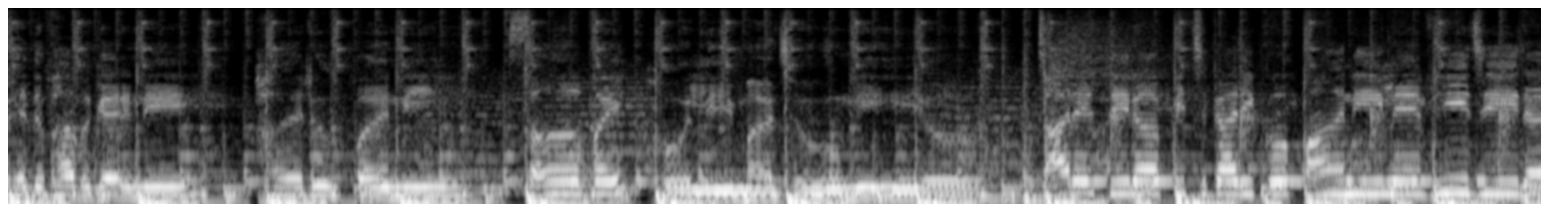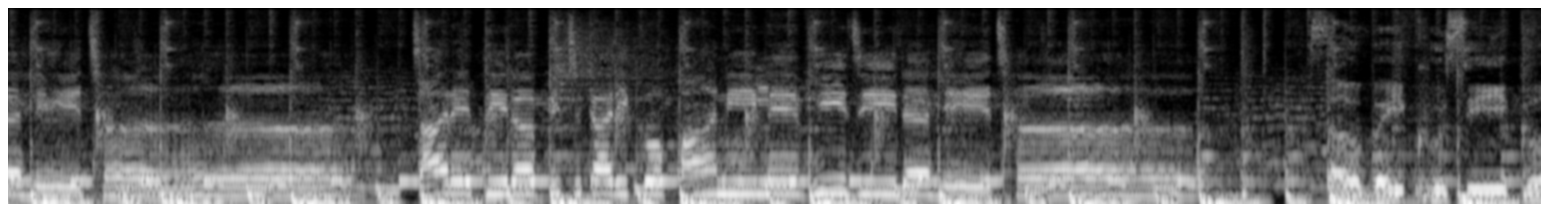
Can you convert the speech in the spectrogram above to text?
भेदभाव गर्नेहरू पनि सबै होलीमा झुमियो। चारैतिर पिचकारीको पानीले भिजिरहेछ। चारैतिर पिचकारीको पानीले भिजिरहेछ। सबै खुसीको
